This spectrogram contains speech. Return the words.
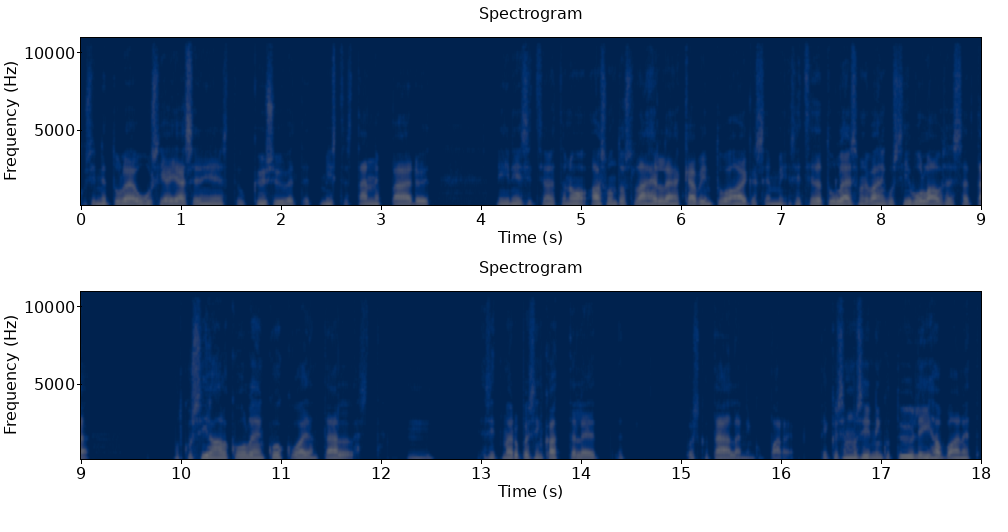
kun sinne tulee uusia jäseniä ja sitten kun kysyy, että, että mistä tänne päädyit, niin, niin sitten on, että no asun tuossa lähellä ja kävin tuo aikaisemmin. Sitten sieltä tulee semmoinen vähän niin kuin sivulauseessa, että mutta kun siellä alkoi olemaan koko ajan tällaista. Mm. Ja sitten mä rupesin katselemaan, että, että voisiko täällä niin kuin paremmin. Teikö semmoisia niin tyyli ihan vaan, että,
